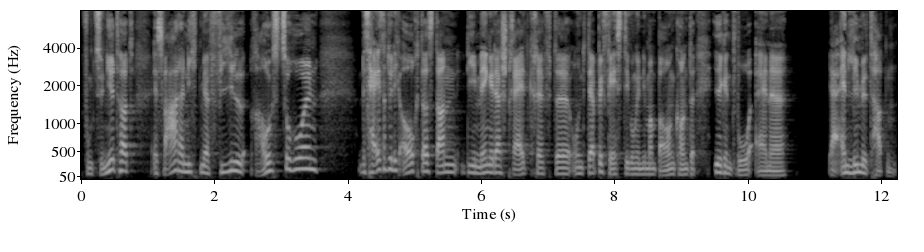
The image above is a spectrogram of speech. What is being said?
funktioniert hat. Es war da nicht mehr viel rauszuholen. Das heißt natürlich auch, dass dann die Menge der Streitkräfte und der Befestigungen, die man bauen konnte, irgendwo eine ja, ein Limit hatten.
